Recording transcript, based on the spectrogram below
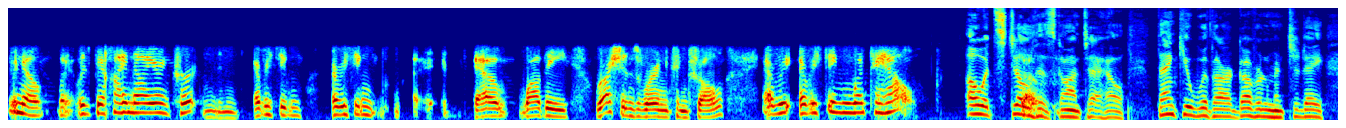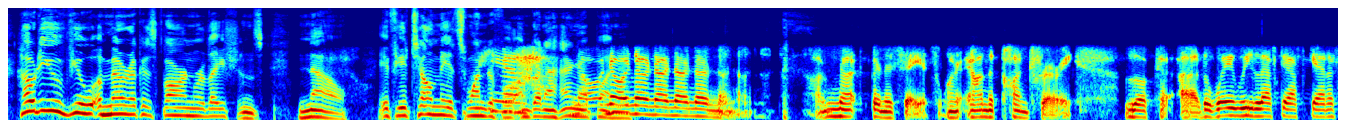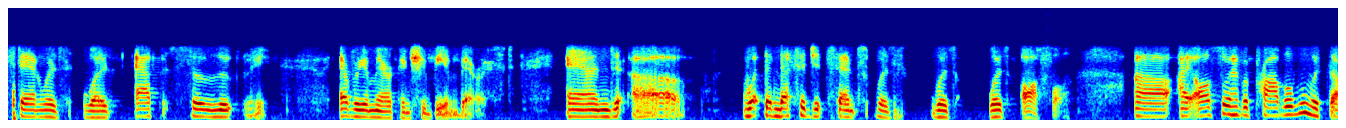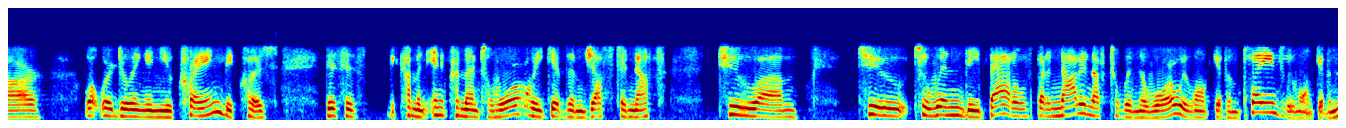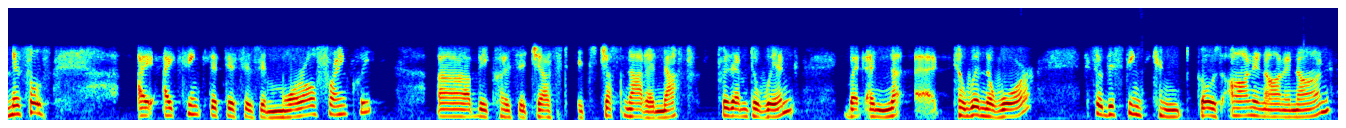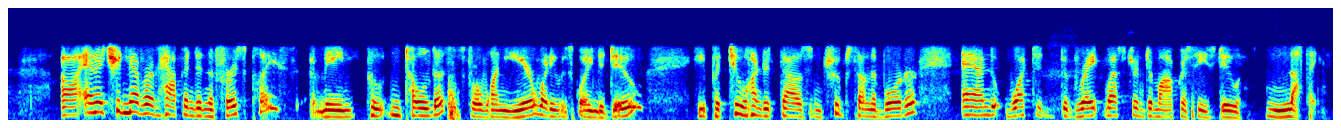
you know, when it was behind the Iron Curtain and everything, everything, uh, uh, while the Russians were in control, every everything went to hell. Oh, it still has gone to hell. Thank you with our government today. How do you view America's foreign relations now? If you tell me it's wonderful, I'm going to hang no, up on no, you. No, no, no, no, no, no, no, no. I'm not going to say it's one. On the contrary, look, uh, the way we left Afghanistan was was absolutely every American should be embarrassed, and uh, what the message it sent was was was awful. Uh, I also have a problem with our what we're doing in Ukraine because this has become an incremental war. We give them just enough to um, to to win the battles, but not enough to win the war. We won't give them planes. We won't give them missiles. I, I think that this is immoral, frankly, uh, because it just it's just not enough for them to win, but uh, to win the war. So this thing can goes on and on and on. Uh, and it should never have happened in the first place. I mean, Putin told us for one year what he was going to do. He put 200,000 troops on the border. And what did the great Western democracies do? Nothing.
